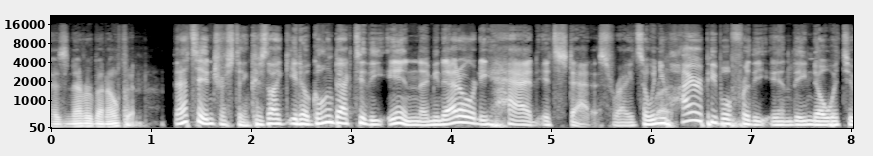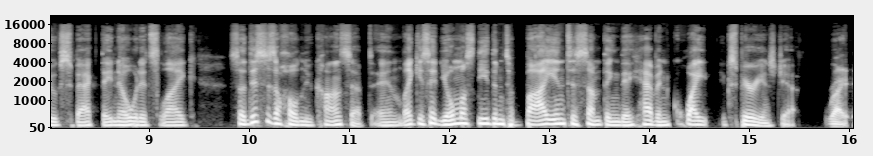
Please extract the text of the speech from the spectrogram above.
has never been open That's interesting because, like, you know, going back to the inn, I mean, that already had its status, right? So when you hire people for the inn, they know what to expect, they know what it's like. So this is a whole new concept. And like you said, you almost need them to buy into something they haven't quite experienced yet. right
